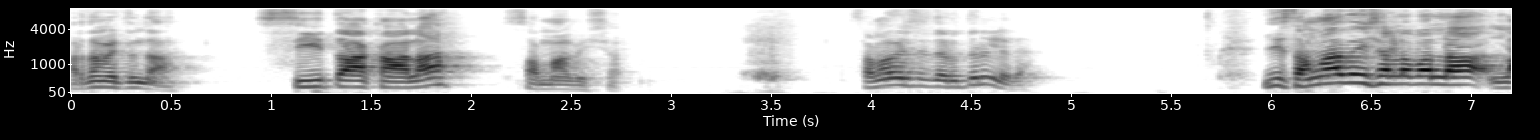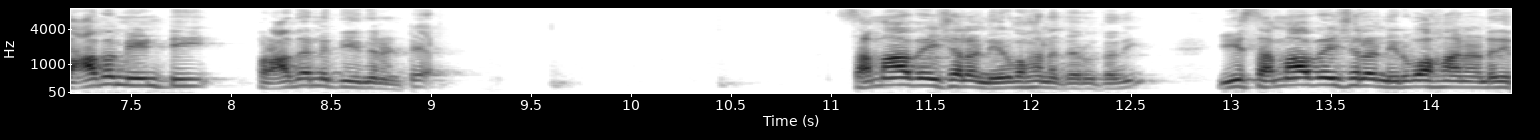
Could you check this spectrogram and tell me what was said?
అర్థమవుతుందా? శీతాకాల సమావేశాలు. సమావేశాలు జరుగుతున్నాయి లేదా? ఈ సమావేశాల వల్ల లాభం ఏంటి? ప్రాధాన్యత ఏంటంటే సమావేశాల నిర్వహణ జరుగుతుంది. ఈ సమావేశాల నిర్వహణ అనేది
